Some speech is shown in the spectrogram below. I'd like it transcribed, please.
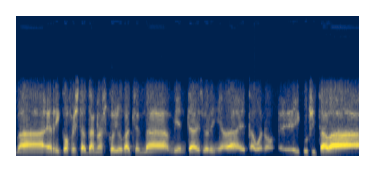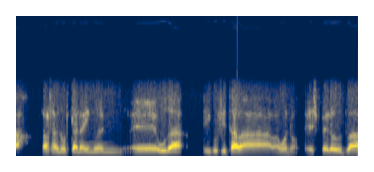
ba, herriko festatan asko jokatzen da, ambientea ezberdina da, eta bueno, e, ikusita ba, pasaren urtean egin nuen e, uda, ikusita, ba, ba, bueno, espero dut ba,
